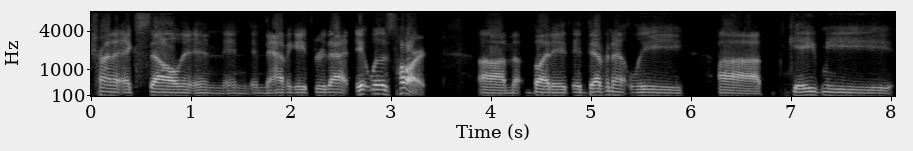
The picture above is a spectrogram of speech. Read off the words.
trying to excel and, and, and navigate through that. It was hard, um, but it, it definitely uh, gave me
